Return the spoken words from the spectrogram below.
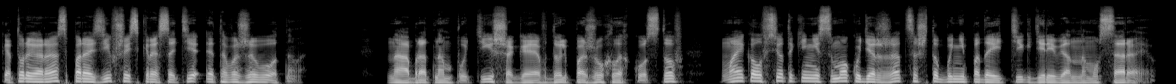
которая раз поразившись красоте этого животного. На обратном пути, шагая вдоль пожухлых кустов, Майкл все-таки не смог удержаться, чтобы не подойти к деревянному сараю.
